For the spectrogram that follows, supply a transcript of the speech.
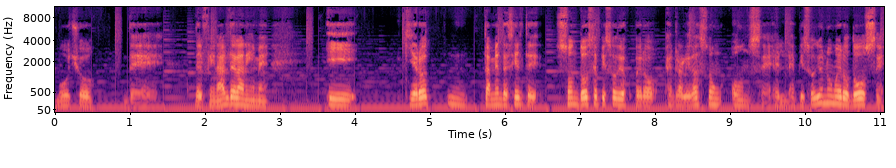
mucho de, del final del anime. Y quiero mm, también decirte, son 12 episodios, pero en realidad son 11. El episodio número 12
